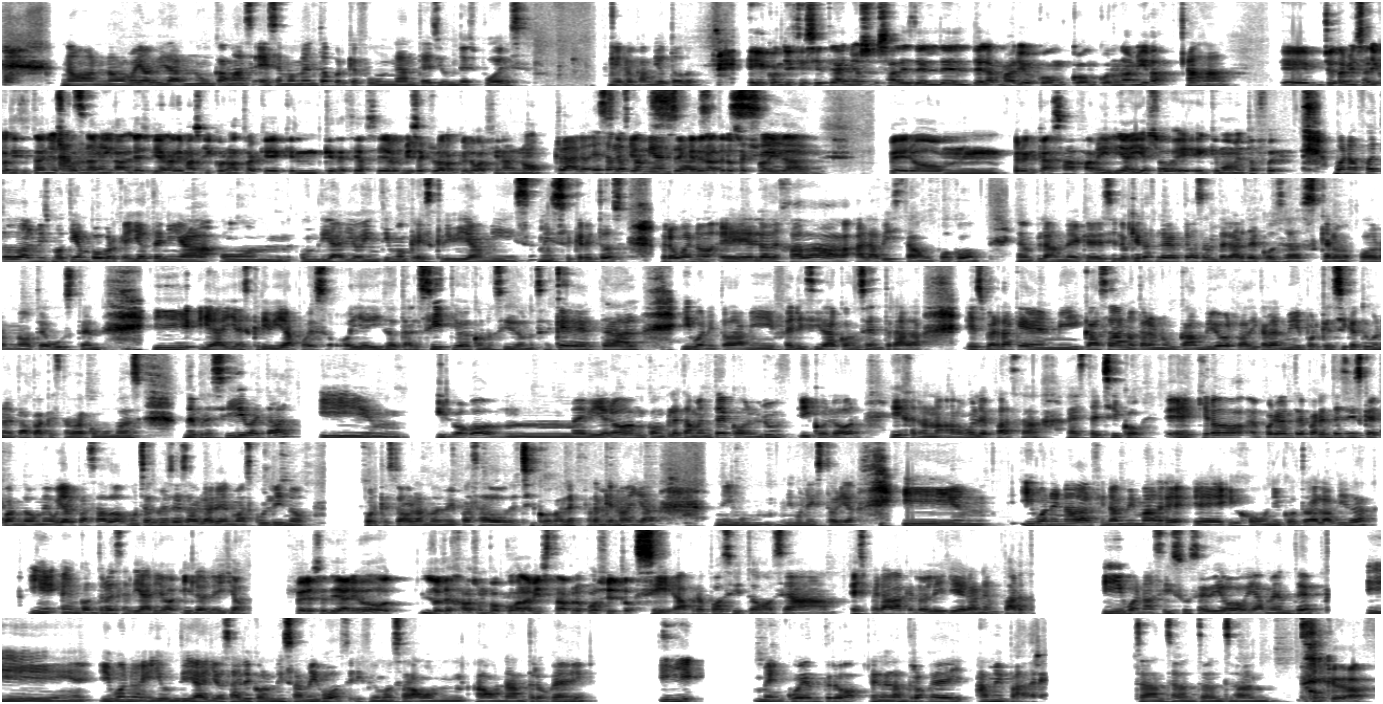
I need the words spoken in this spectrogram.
No, no voy a olvidar nunca más ese momento porque fue un antes y un después que lo Ujú. cambió todo. Eh, con 17 años sales del, del, del armario con, con, con una amiga. Ajá. Eh, yo también salí con 17 años ¿Ah, con una sí? amiga lesbiana además y con otra que, que, que decía ser bisexual, aunque luego al final no. Claro, esos son Se los comienzos. se quedó la heterosexualidad. Sí. Pero, mm, pero en casa, familia y eso, eh, ¿en qué momento fue? Bueno, fue todo al mismo tiempo porque yo tenía un, un diario íntimo que escribía mis, mis secretos, pero bueno, eh, lo dejaba a la vista un poco, en plan de que si lo quieres leer te vas a enterar de cosas que a lo mejor no te gusten y, y ahí escribía pues hoy he ido a tal sitio, he conocido no sé qué, tal, y bueno, y toda mi felicidad concentrada. Es verdad que en mi casa notaron un cambio radical en mí porque sí que tuve una etapa que estaba como más depresiva y tal. Y, y luego mm, me vieron completamente con luz y color y dijeron, algo le pasa a este chico. Eh, quiero poner entre paréntesis que cuando me voy al pasado muchas veces hablaré en masculino. Porque estoy hablando de mi pasado de chico, ¿vale? Para que Ujú. no haya ningún- ninguna historia. Y, y bueno, y nada, al final mi madre, eh, hijo único toda la vida, y encontró ese diario y lo leyó. Pero ese diario lo dejabas un poco a la vista a propósito. Sí, a propósito, o sea, esperaba que lo leyeran en parte. Y bueno, así sucedió, obviamente. Y, y bueno, y un día yo salí con mis amigos y fuimos a un, a un antro gay y me encuentro en el antro gay a mi padre. Chan, chan, chan, chan. ¿Con qué edad?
